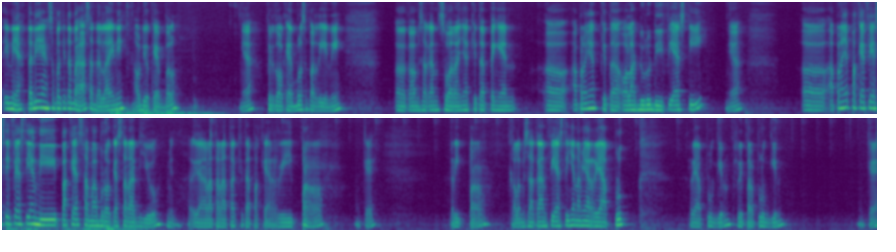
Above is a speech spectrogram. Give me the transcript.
ini ya. Tadi yang sempat kita bahas adalah ini audio cable. Ya, virtual cable seperti ini. Uh, kalau misalkan suaranya kita pengen uh, apa namanya? Kita olah dulu di VST ya. uh, apa namanya pakai VST VST yang dipakai sama broadcaster radio yang rata-rata kita pakai Reaper, oke. Okay. Reaper. Kalau misalkan VST-nya namanya Rea Plug, Rea plugin, Reaper plugin. Oke. Okay.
